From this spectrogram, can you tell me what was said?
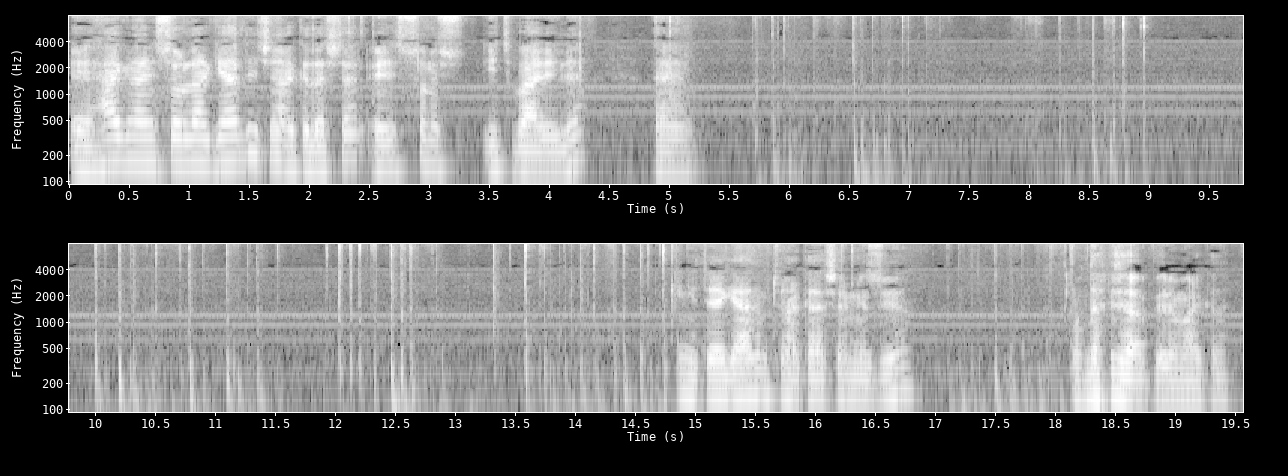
e, her gün aynı sorular geldiği için arkadaşlar e, sonuç itibariyle e, İngiltere'ye geldim. Bütün arkadaşlarım yazıyor. Onlara cevap veriyorum arkada.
